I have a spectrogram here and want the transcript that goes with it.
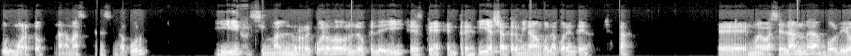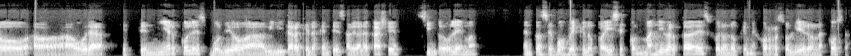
un muerto nada más en Singapur. Y si mal no recuerdo, lo que leí es que en tres días ya terminaban con la cuarentena. Ya está. Eh, Nueva Zelanda volvió ahora, este miércoles, volvió a habilitar a que la gente salga a la calle sin problema. Entonces vos ves que los países con más libertades fueron los que mejor resolvieron las cosas.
